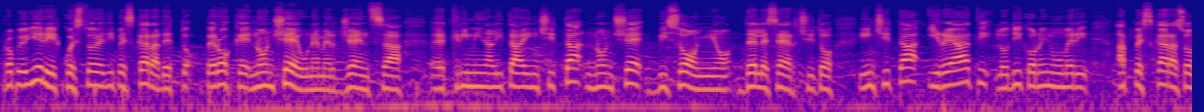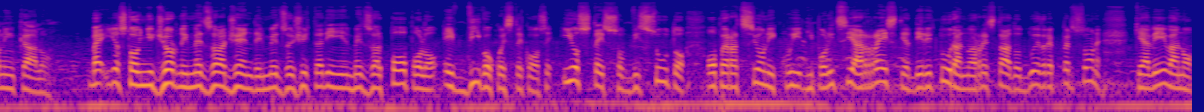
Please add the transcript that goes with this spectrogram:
Proprio ieri il questore di Pescara ha detto però che non c'è un'emergenza eh, criminalità in città, non c'è bisogno dell'esercito in città, i reati, lo dicono i numeri, a Pescara sono in calo. Beh, io sto ogni giorno in mezzo alla gente, in mezzo ai cittadini, in mezzo al popolo e vivo queste cose. Io stesso ho vissuto operazioni qui di polizia, arresti, addirittura hanno arrestato due o tre persone che avevano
